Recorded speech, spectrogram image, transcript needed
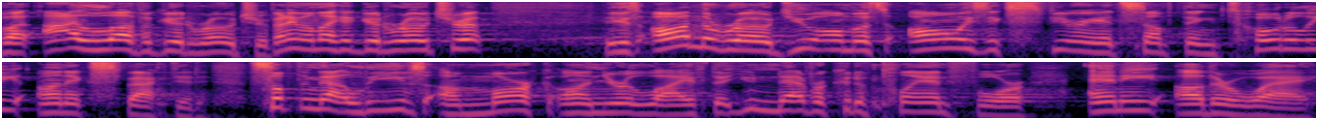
but I love a good road trip. Anyone like a good road trip? Because on the road, you almost always experience something totally unexpected, something that leaves a mark on your life that you never could have planned for any other way.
